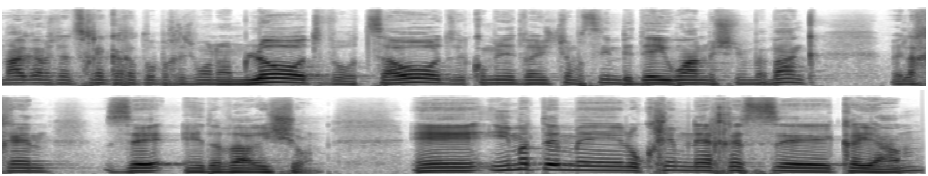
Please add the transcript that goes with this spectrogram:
מה גם שאתם צריכים לקחת פה בחשבון עמלות והוצאות וכל מיני דברים שאתם עושים ב-day one משלמים בבנק, ולכן זה אה, דבר ראשון. אה, אם אתם אה, לוקחים נכס קיים,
